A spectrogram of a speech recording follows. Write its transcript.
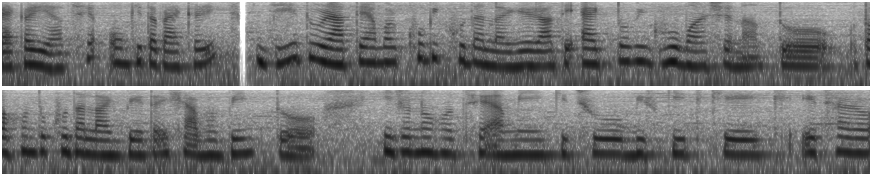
বেকারি আছে, অঙ্কিতা বেকারি। যেহেতু রাতে আমার খুবই ক্ষুধা লাগে, রাতে একদমই ঘুম আসে না, তো তখন তো ক্ষুধা লাগবে, এটাই স্বাভাবিক। তো এই জন্য হচ্ছে আমি কিছু বিস্কিট, কেক, এছাড়াও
